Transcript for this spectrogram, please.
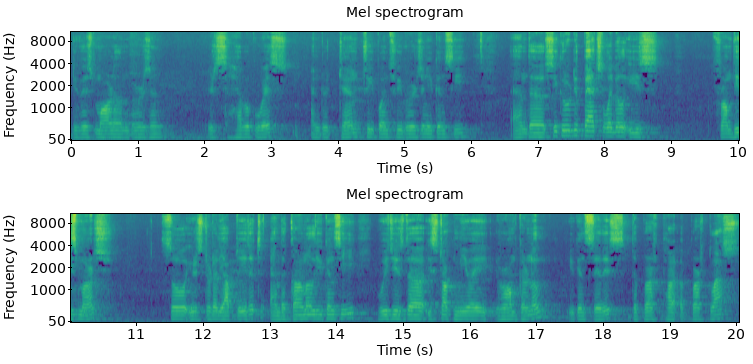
Device model and version. It's Havoc OS Android 10 3.3 version you can see. And the security patch level is from this March. So it's totally updated. And the kernel you can see which is the stock MIUI ROM kernel. You can see this the perf, uh, perf plus.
